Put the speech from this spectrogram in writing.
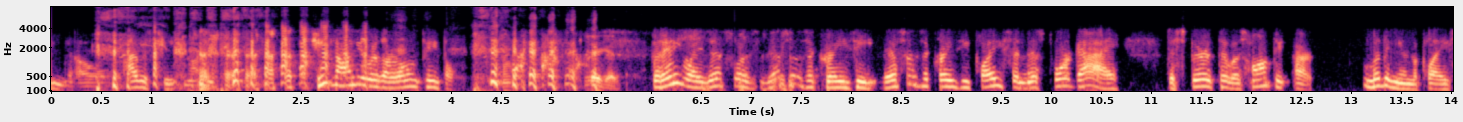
know. I was cheating on you. cheating on you with our own people. Very good. But anyway, this was this was a crazy this was a crazy place, and this poor guy, the spirit that was haunting or living in the place,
